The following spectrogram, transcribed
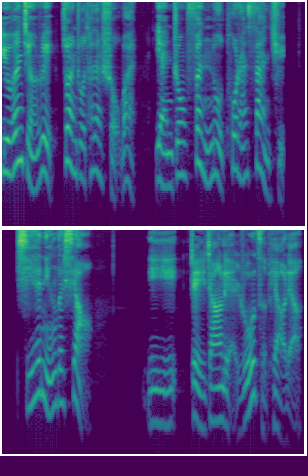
宇文景睿攥住他的手腕，眼中愤怒突然散去，邪狞的笑：“你这张脸如此漂亮，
